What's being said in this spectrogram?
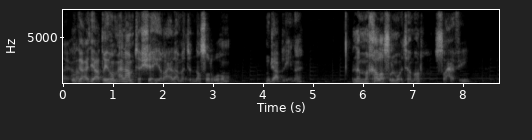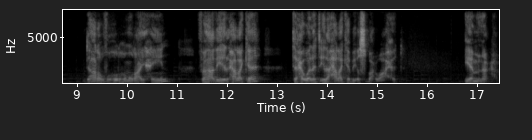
وقاعد يعطيهم علامته الشهيرة علامة النصر وهم مجابلينه. لما خلص المؤتمر الصحفي داروا ظهورهم ورايحين فهذه الحركة تحولت إلى حركة بإصبع واحد يمنع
